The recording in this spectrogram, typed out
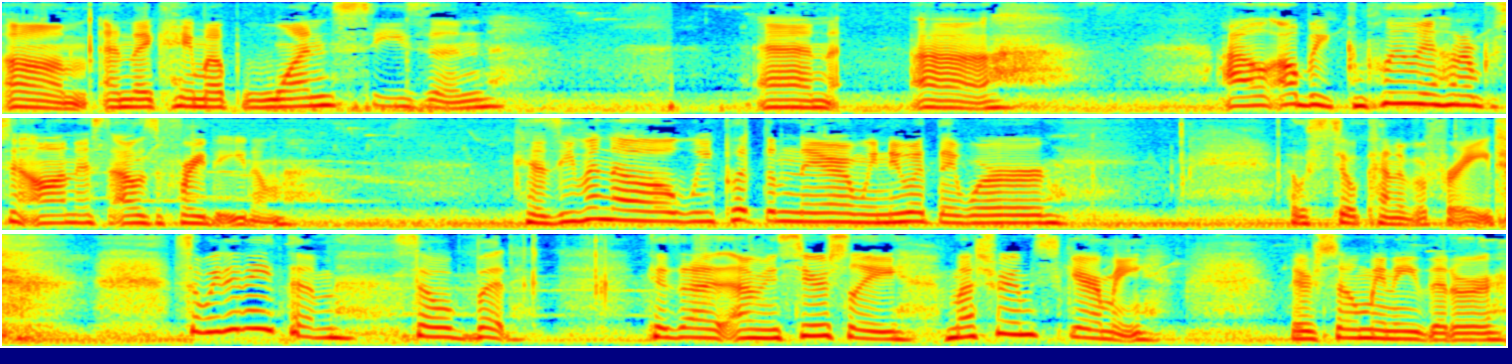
um, and they came up one season and uh, I'll, I'll be completely 100% honest, I was afraid to eat them. Because even though we put them there and we knew what they were, I was still kind of afraid. so we didn't eat them. So, but, because I, I mean, seriously, mushrooms scare me. There's so many that are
